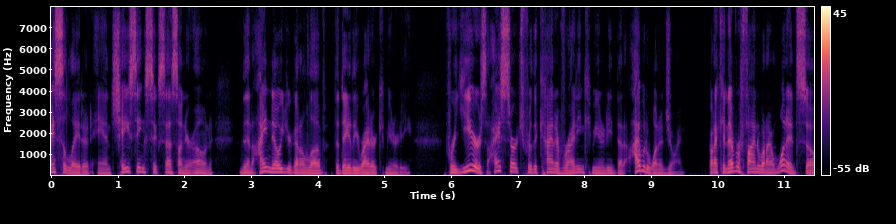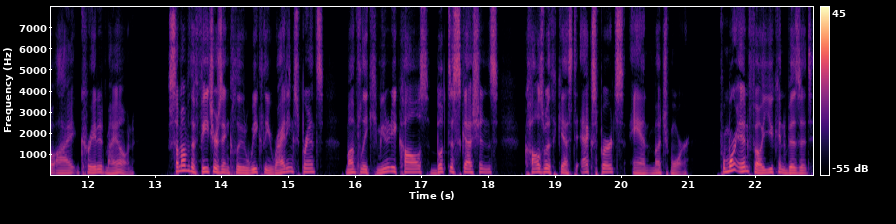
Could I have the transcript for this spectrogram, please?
isolated and chasing success on your own, then I know you're going to love the Daily Writer community. For years, I searched for the kind of writing community that I would want to join, but I could never find what I wanted, so I created my own. Some of the features include weekly writing sprints, monthly community calls, book discussions, calls with guest experts, and much more. For more info, you can visit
